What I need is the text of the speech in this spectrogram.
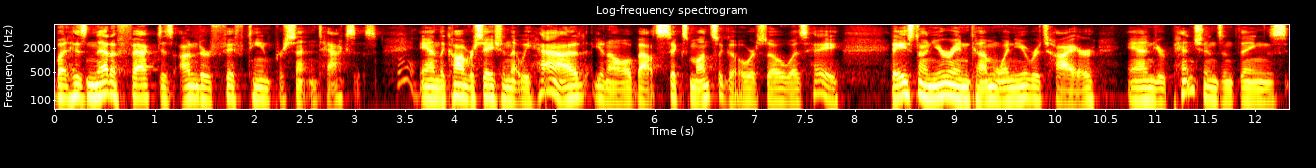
but his net effect is under 15% in taxes. Cool. And the conversation that we had, you know, about six months ago or so was, hey, based on your income when you retire and your pensions and things,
